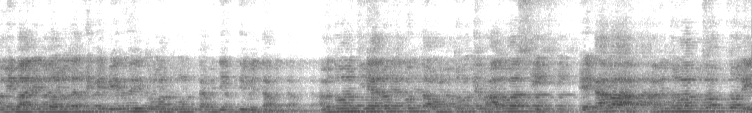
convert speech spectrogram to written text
আমি বাড়ির দরজা থেকে বের হয়ে তোমার মুখটা আমি দেখতে পেতাম। আমি তোমার জিয়ারত করতাম, আমি তোমাকে ভালোবাসি। হে কাবা, আমি তোমার চত্বরে,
